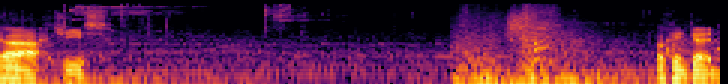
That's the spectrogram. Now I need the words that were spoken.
Ah, jeez. Okay, good.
